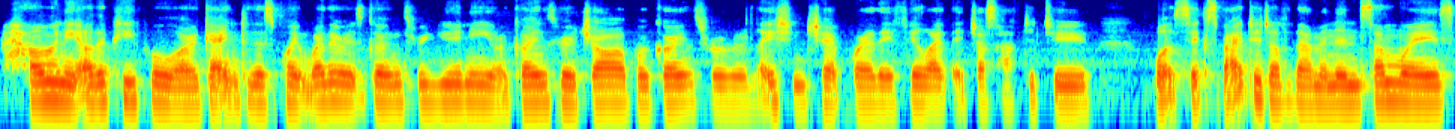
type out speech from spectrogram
how many other people are getting to this point, whether it's going through uni or going through a job or going through a relationship where they feel like they just have to do what's expected of them. And in some ways,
